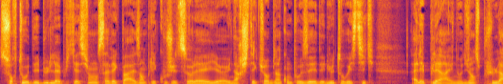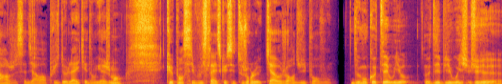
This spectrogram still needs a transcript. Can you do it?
Surtout au début de l'application, on savait que par exemple les couchers de soleil, euh, une architecture bien composée, des lieux touristiques allaient plaire à une audience plus large, c'est-à-dire avoir plus de likes et d'engagement. Que pensez-vous cela? Est-ce que c'est toujours le cas aujourd'hui pour vous? De mon côté, oui, au, au début, oui, je, je,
